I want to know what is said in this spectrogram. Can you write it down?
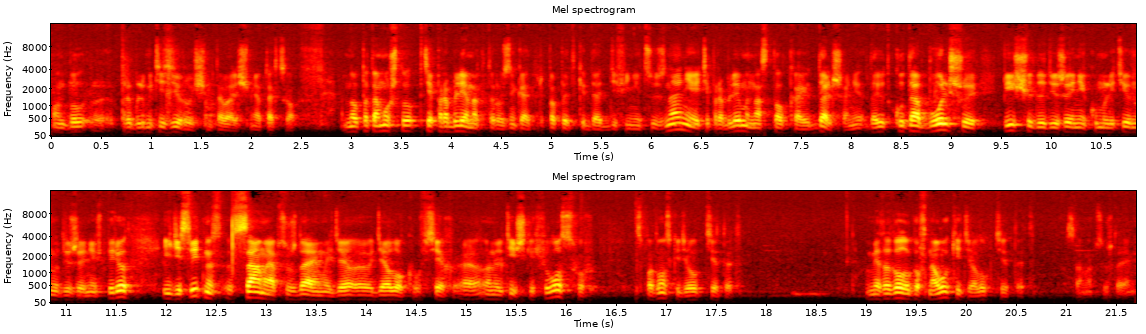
он был э, проблематизирующим товарищем, я так сказал. Но потому что те проблемы, которые возникают при попытке дать дефиницию знания, эти проблемы нас толкают дальше. Они дают куда большую пищу для движения, кумулятивного движения вперед. И действительно, самый обсуждаемый ди- диалог у всех аналитических философов с платонский диалог тет У методологов науки диалог тет самый обсуждаемый.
